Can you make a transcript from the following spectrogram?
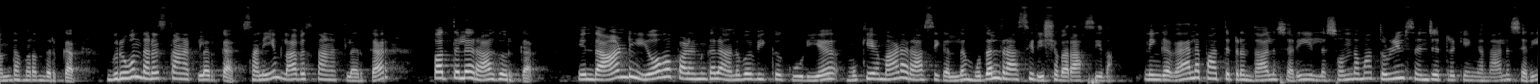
வந்த அமர்ந்திருக்கார் குருவும் தனஸ்தானத்தில் இருக்கார். சனியும் லாபஸ்தானத்தில் இருக்கார். பத்தில் ராகு இருக்கார். இந்த ஆண்டு யோக பலன்களை அனுபவிக்கக்கூடிய முக்கியமான ராசிகளில் முதல் ராசி ரிஷப ராசி தான் நீங்கள் வேலை பார்த்துட்டு இருந்தாலும் சரி இல்லை சொந்தமாக தொழில் செஞ்சிட்ருக்கீங்கனாலும் சரி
